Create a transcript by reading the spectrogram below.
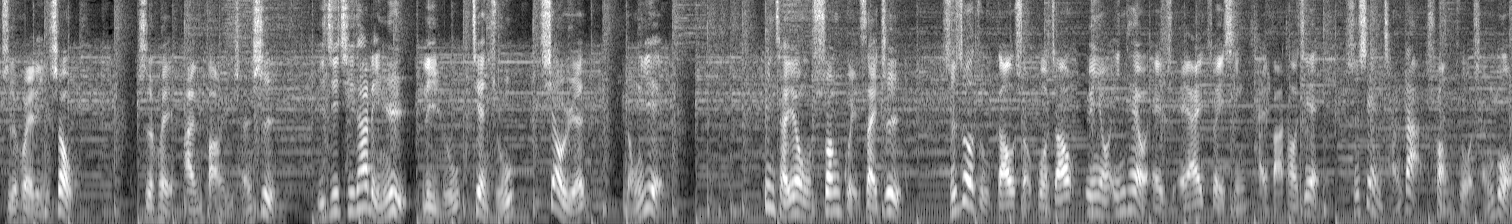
智慧零售、智慧安防与城市，以及其他领域，例如建筑、校园、农业，并采用双轨赛制。十作组高手过招，运用 Intel Edge AI 最新开发套件，实现强大创作成果。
